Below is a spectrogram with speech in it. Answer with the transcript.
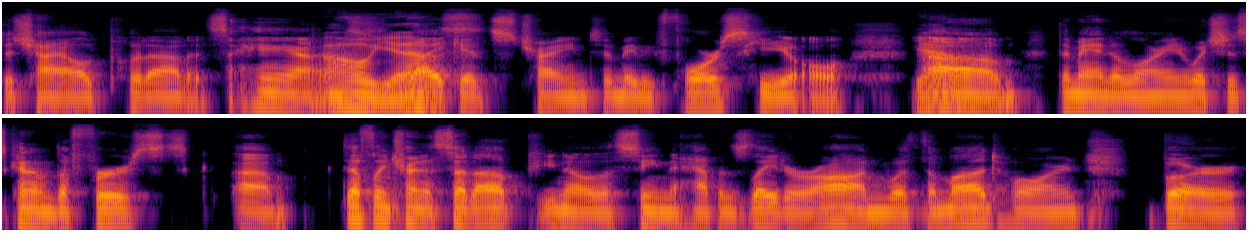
the child put out its hand, Oh, yeah like it's trying to maybe force heal Yeah. um, the Mandalorian, which is kind of the first, um, definitely trying to set up, you know, the scene that happens later on with the Mudhorn, where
